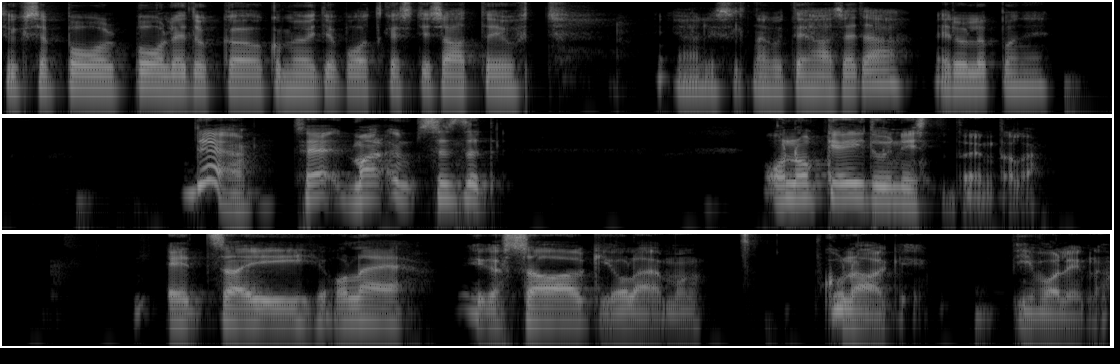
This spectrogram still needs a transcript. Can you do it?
siukse pool, pooleduka komöödia podcast'i saatejuht ja lihtsalt nagu teha seda elu lõpuni. jaa, see, ma, sest et on okei okay tunnistada endale, et sa ei ole ega saagi olema kunagi Ivo Linna.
